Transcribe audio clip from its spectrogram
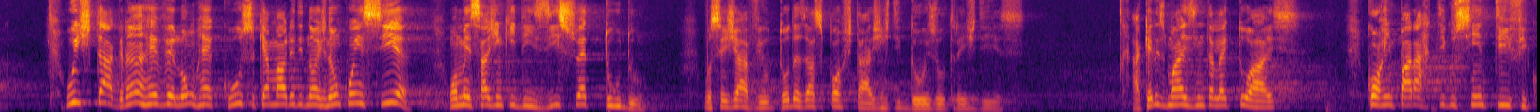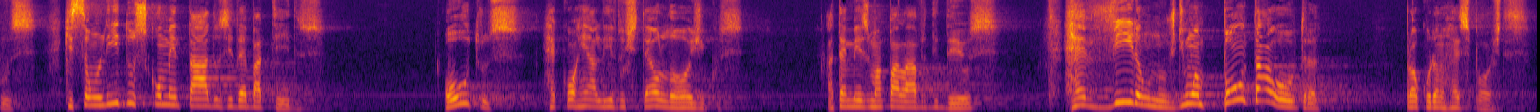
O Instagram revelou um recurso que a maioria de nós não conhecia: uma mensagem que diz isso é tudo, você já viu todas as postagens de dois ou três dias. Aqueles mais intelectuais correm para artigos científicos que são lidos, comentados e debatidos. Outros recorrem a livros teológicos, até mesmo a palavra de Deus. Reviram-nos de uma ponta a outra, procurando respostas.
